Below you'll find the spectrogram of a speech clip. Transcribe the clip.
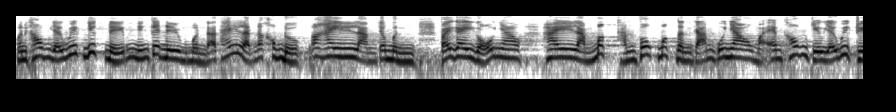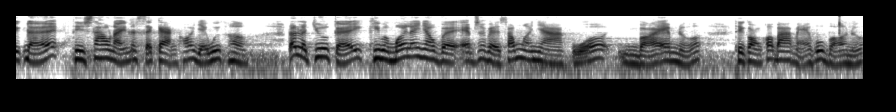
mình không giải quyết dứt điểm những cái điều mà mình đã thấy là nó không được, nó hay làm cho mình phải gây gỗ nhau, hay làm mất hạnh phúc, mất tình cảm của nhau mà em không chịu giải quyết triệt để, thì sau này nó sẽ càng khó giải quyết hơn. Đó là chưa kể khi mà mới lấy nhau về, em sẽ về sống ở nhà của vợ em nữa, thì còn có ba mẹ của vợ nữa.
